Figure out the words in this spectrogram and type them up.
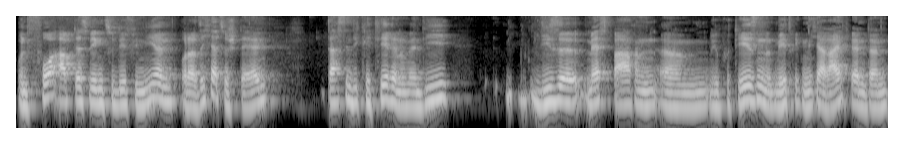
Und vorab deswegen zu definieren oder sicherzustellen, das sind die Kriterien. Und wenn die diese messbaren ähm, Hypothesen und Metriken nicht erreicht werden, dann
